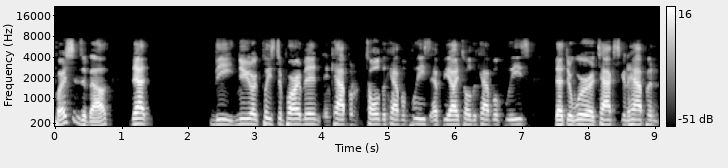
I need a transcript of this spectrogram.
questions about that the New York Police Department and Capitol told the Capitol Police, FBI told the Capitol Police that there were attacks going to happen,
